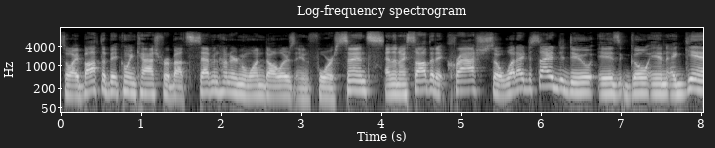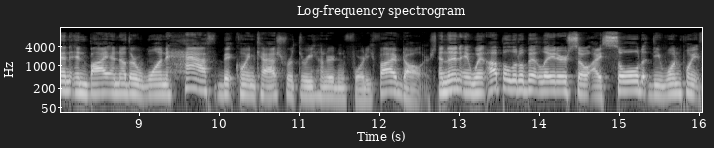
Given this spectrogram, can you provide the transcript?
So I bought the Bitcoin Cash for about $701.04 and then I saw that it crashed. So what I decided to do is go in again and buy another one half Bitcoin Cash for $345. And then it went up a little bit later. So I sold the 1.5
